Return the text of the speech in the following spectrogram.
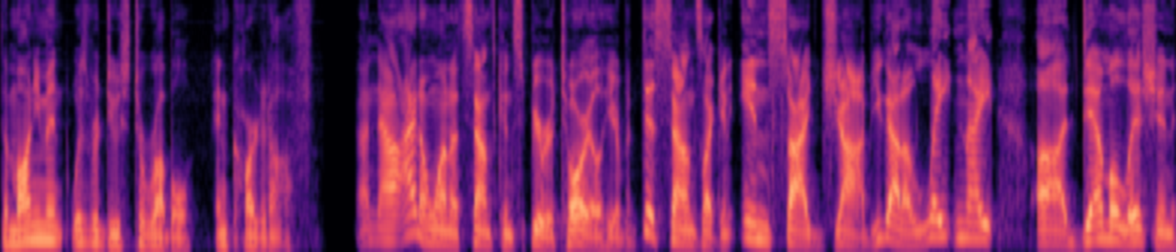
the monument was reduced to rubble and carted off. Uh, now, I don't want to sound conspiratorial here, but this sounds like an inside job. You got a late night uh, demolition,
